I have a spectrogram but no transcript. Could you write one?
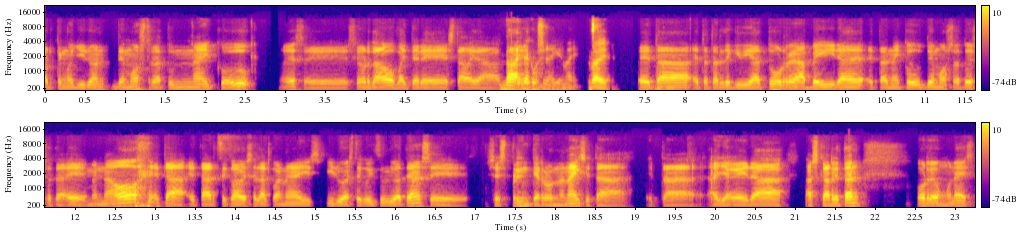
aurtengo giroan demostratu nahiko du. Ez? E, ze hor dago baita ere eztabaida. ba, irako zen egin, bai. Bai, Eta, eta taldekidea turrea begira eta nahiko dut demostratu ez, eta e, hemen nago, eta, eta hartzeko bezalakoa naiz hiru asteko itzuldi batean, ze, ze sprinter hona naiz, eta, eta aiagera askarretan horre hongo naiz.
